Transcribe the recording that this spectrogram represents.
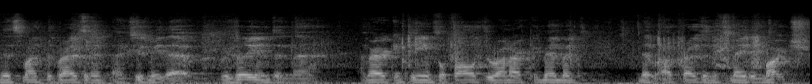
this month, the president, uh, excuse me, the Brazilians and the American teams will follow through on our commitment that our presidents made in March.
